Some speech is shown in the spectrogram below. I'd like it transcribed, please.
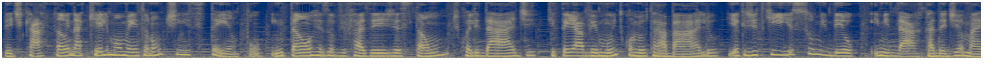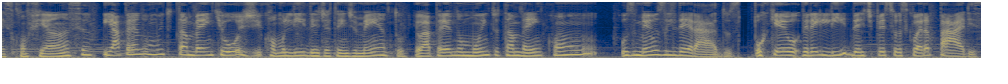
dedicação e naquele momento eu não tinha esse tempo. Então eu resolvi fazer gestão de qualidade, que tem a ver muito com o meu trabalho, e acredito que isso me deu e me dá cada dia mais confiança. E aprendo muito também que hoje, como líder de atendimento, eu aprendo muito também com os meus liderados. Porque eu virei líder de pessoas que eu era pares.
